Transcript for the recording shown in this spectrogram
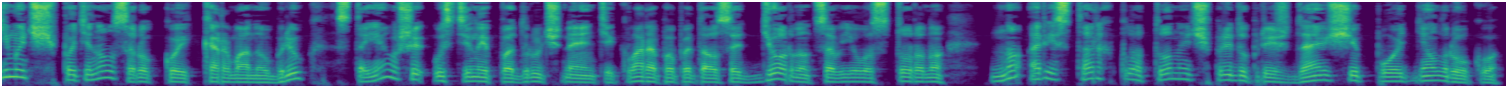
Кимыч потянулся рукой к карману брюк, стоявший у стены подручный антиквара попытался дернуться в его сторону, но Аристарх Платоныч предупреждающе поднял руку.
